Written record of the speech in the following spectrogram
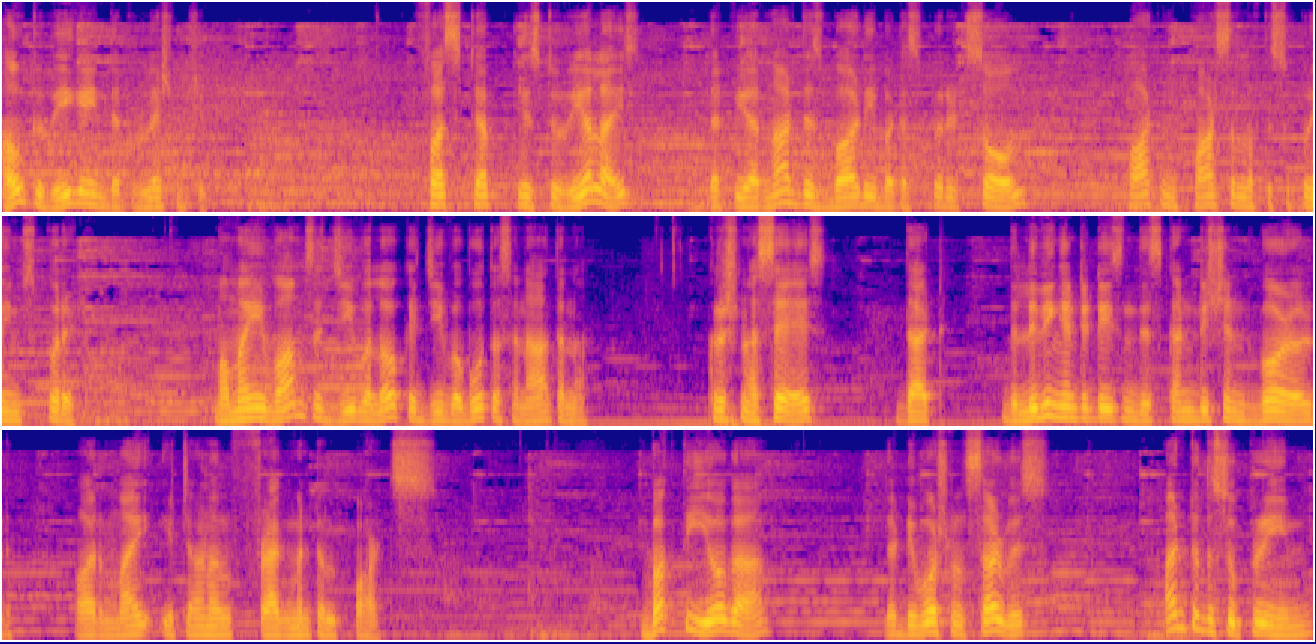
How to regain that relationship? First step is to realize that we are not this body but a spirit soul, part and parcel of the Supreme Spirit. Mamai Vamsa Jiva Loka Jiva Bhuta Sanatana. Krishna says that the living entities in this conditioned world are my eternal fragmental parts. Bhakti Yoga, the devotional service unto the Supreme,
